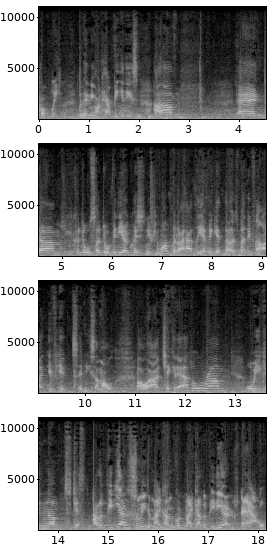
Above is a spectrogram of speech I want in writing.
probably, depending on how big it is. Um, and um, you could also do a video question if you want, but I hardly ever get those. But if I, if you send me some, I'll I'll uh, check it out, or um, or you can um, suggest other videos for me to make. I could make other videos now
